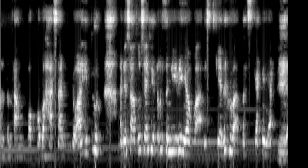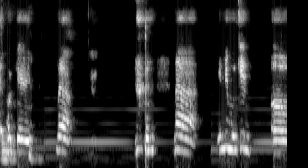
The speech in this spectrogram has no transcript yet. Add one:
eh, tentang pokok bahasan doa itu ada satu sesi tersendiri ya Pak, Iskia dan Pak Taska ya. Oke, nah, nah ini mungkin eh,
